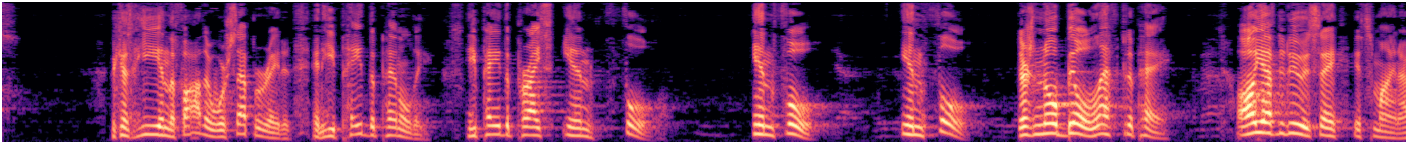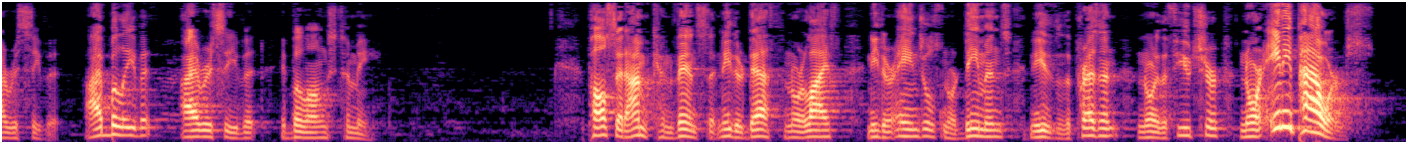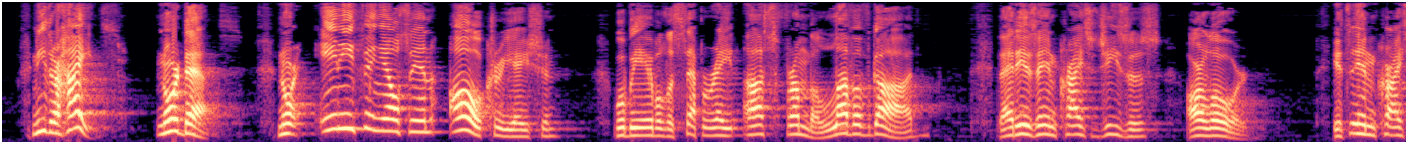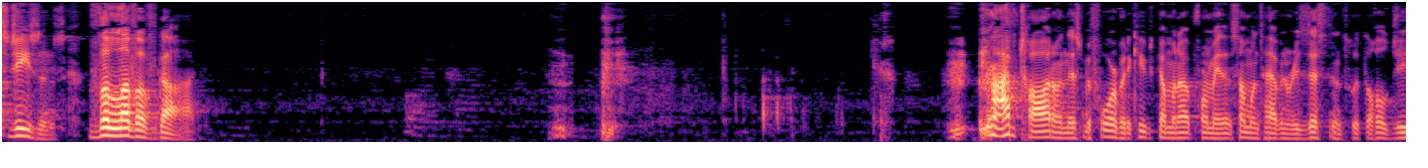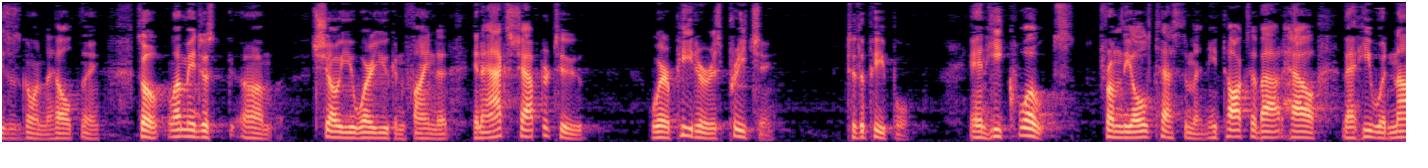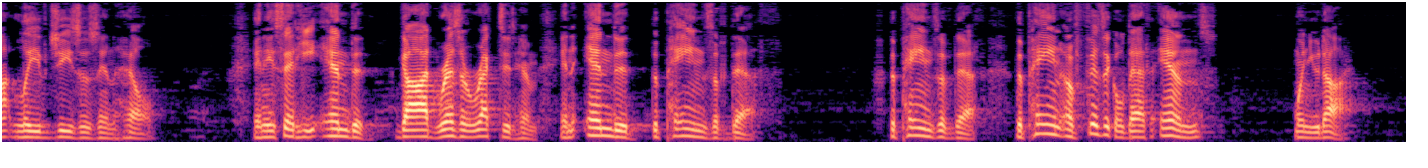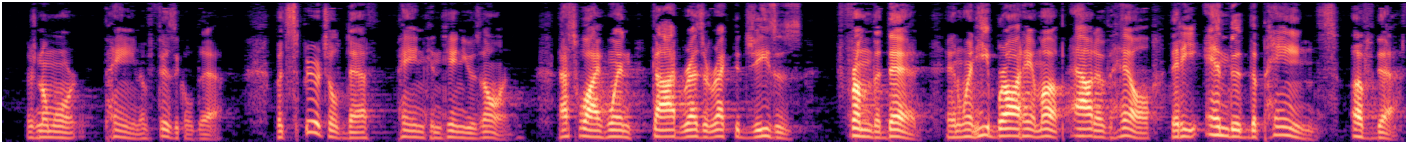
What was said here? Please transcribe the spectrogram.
Because he and the Father were separated, and he paid the penalty. He paid the price in full. In full. In full. There's no bill left to pay. All you have to do is say, It's mine. I receive it. I believe it. I receive it. It belongs to me. Paul said, I'm convinced that neither death nor life, neither angels nor demons, neither the present nor the future, nor any powers Neither heights nor depths, nor anything else in all creation will be able to separate us from the love of God that is in Christ Jesus our Lord. It's in Christ Jesus, the love of God. I've taught on this before, but it keeps coming up for me that someone's having resistance with the whole Jesus going to hell thing. So let me just um, show you where you can find it. In Acts chapter 2, where Peter is preaching to the people, and he quotes from the Old Testament. He talks about how that he would not leave Jesus in hell. And he said he ended, God resurrected him and ended the pains of death. The pains of death. The pain of physical death ends when you die. There's no more pain of physical death. But spiritual death, pain continues on. That's why when God resurrected Jesus from the dead, and when he brought him up out of hell, that he ended the pains of death.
